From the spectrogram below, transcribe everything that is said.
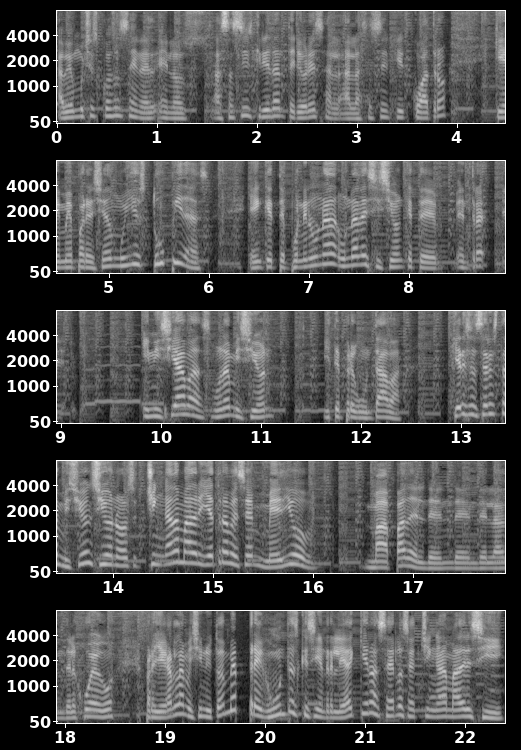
había muchas cosas en, los Assassin's Creed anteriores al, Assassin's Creed 4 que me parecían muy estúpidas. En que te ponen una, una decisión que te entra, eh, iniciabas una misión y te preguntaba, ¿quieres hacer esta misión? Sí o no. Chingada madre, ya atravesé medio mapa del, del, del, del, del juego para llegar a la misión y tú me preguntas que si en realidad quiero hacerlo, o sea, chingada madre, sí. Si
